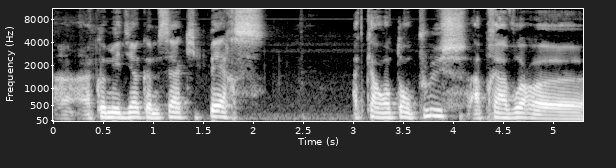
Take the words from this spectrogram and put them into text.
un, un, comédien comme ça qui perce à 40 ans plus après avoir euh,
